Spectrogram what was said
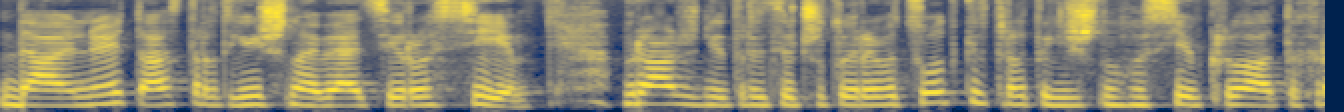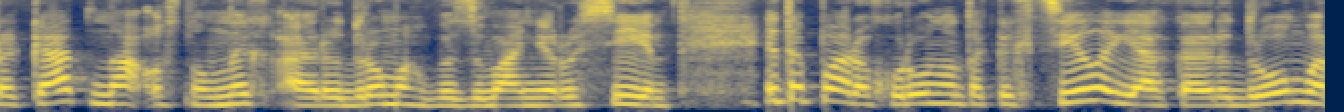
дальньої та стратегічної авіації Росії. Вражені 34% стратегічних носіїв крилатих ракет на основних аеродромах базування Росії. І тепер охорону таких цілей, як аеродроми,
